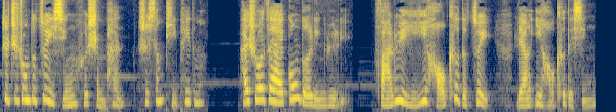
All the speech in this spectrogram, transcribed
这之中的罪行和审判是相匹配的吗？还说，在公德领域里。法律以一毫克的罪量一毫克的刑，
